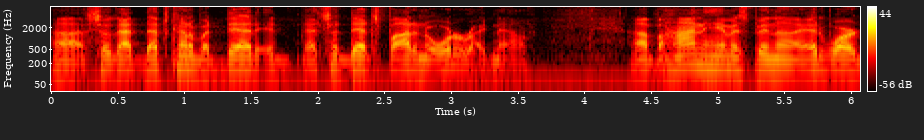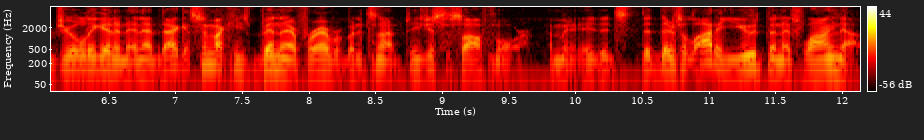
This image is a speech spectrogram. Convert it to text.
Uh, so that that's kind of a dead that's a dead spot in the order right now. Uh, behind him has been uh, Julien, and, and that, that seems like he's been there forever, but it's not. He's just a sophomore. I mean, it, it's there's a lot of youth in this lineup.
